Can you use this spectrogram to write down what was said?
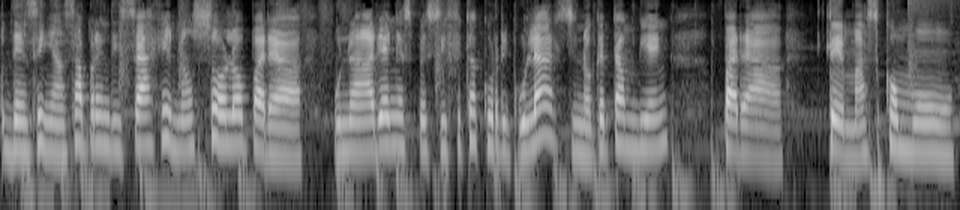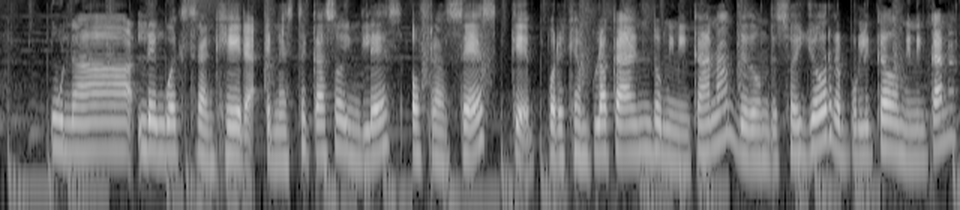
de enseñanza-aprendizaje no solo para una área en específica curricular, sino que también para temas como una lengua extranjera, en este caso inglés o francés, que por ejemplo acá en Dominicana, de donde soy yo, República Dominicana,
